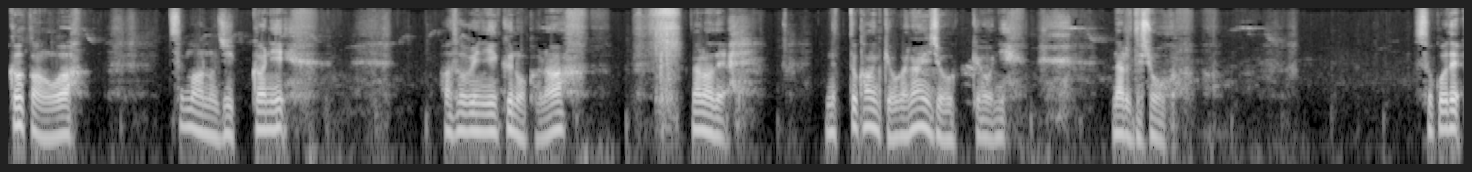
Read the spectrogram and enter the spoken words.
日間は、妻の実家に遊びに行くのかな。なので、ネット環境がない状況になるでしょう。そこで、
